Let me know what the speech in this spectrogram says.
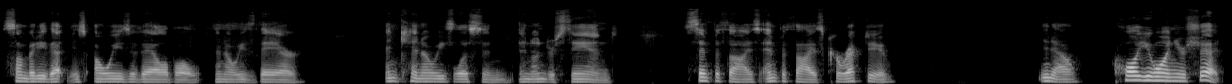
Somebody that is always available and always there and can always listen and understand, sympathize, empathize, correct you, you know, call you on your shit.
